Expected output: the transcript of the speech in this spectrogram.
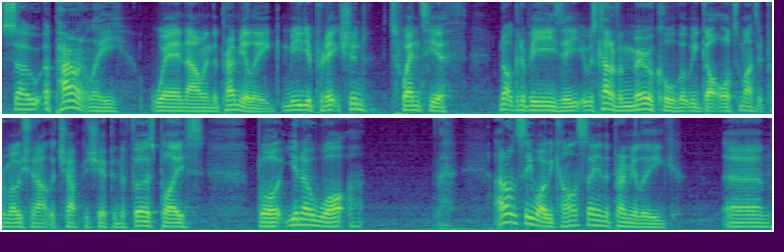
So apparently we're now in the Premier League. Media prediction 20th. Not going to be easy. It was kind of a miracle that we got automatic promotion out of the Championship in the first place. But you know what? I don't see why we can't stay in the Premier League. Um,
